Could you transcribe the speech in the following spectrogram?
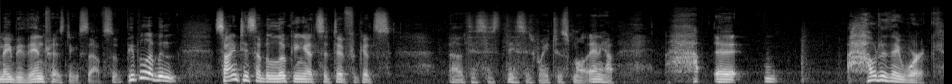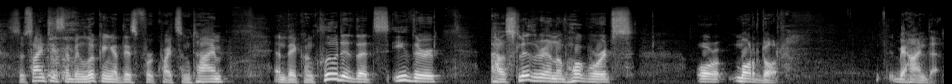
maybe the interesting stuff. So people have been, scientists have been looking at certificates. Uh, this is this is way too small. Anyhow, uh, how do they work? So scientists have been looking at this for quite some time, and they concluded that either House Slytherin of Hogwarts or Mordor behind that.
